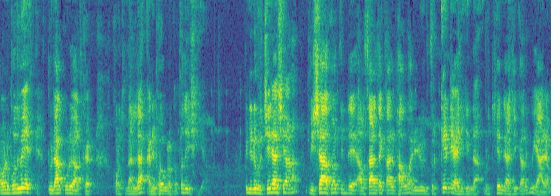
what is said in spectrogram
അതുകൊണ്ട് പൊതുവേ തുലാക്കൂറുകാർക്ക് കുറച്ച് നല്ല അനുഭവങ്ങളൊക്കെ പ്രതീക്ഷിക്കാം. പിന്നീട് വൃശ്ചിരാശിയാണ് വിശാഖത്തിന്റെ അവസാനത്തെ കാൽഭാവം അല്ലെങ്കിൽ ഒരു തൃക്കേട്ടയായിരിക്കുന്ന വൃശ്ചികൻ രാശിക്കാർക്ക് വ്യാഴം.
